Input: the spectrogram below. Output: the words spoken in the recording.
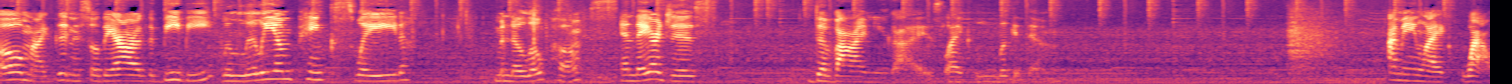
Oh my goodness. So there are the BB, Lilium Pink Suede Manolo pumps. And they are just divine, you guys. Like, look at them. I mean like wow.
